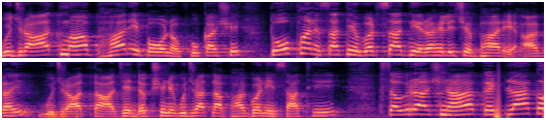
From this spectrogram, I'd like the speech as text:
ગુજરાતમાં ભારે પવનો ફૂંકાશે, તોફાન સાથે વરસાદની રહેલી છે ભારે આગાહી. ગુજરાતના, આજે દક્ષિણ ગુજરાતના ભાગોની સાથે સૌરાષ્ટ્રના કેટલાક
